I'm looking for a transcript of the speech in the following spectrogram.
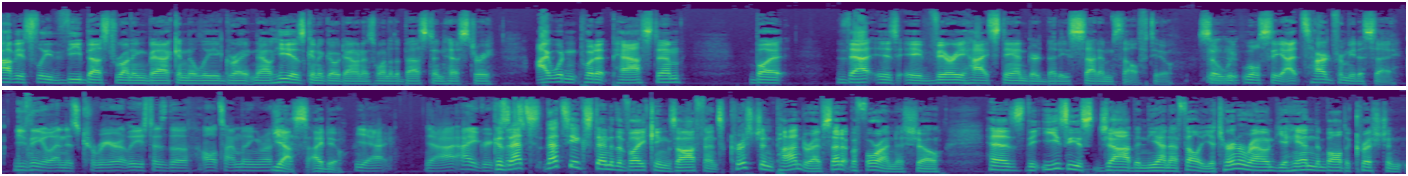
obviously the best running back in the league right now. He is going to go down as one of the best in history. I wouldn't put it past him, but that is a very high standard that he's set himself to. So we, we'll see. It's hard for me to say. Do you think he'll end his career at least as the all-time leading rusher? Yes, I do. Yeah. Yeah, I, I agree. Because that's that's the extent of the Vikings' offense. Christian Ponder, I've said it before on this show, has the easiest job in the NFL. You turn around, you hand the ball to Christian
